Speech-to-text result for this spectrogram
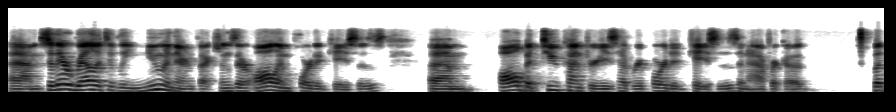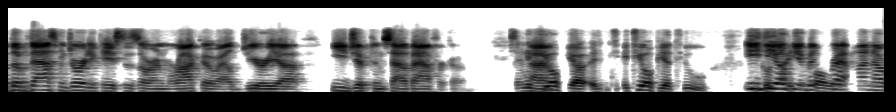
Um, so they're relatively new in their infections. They're all imported cases. Um, all but two countries have reported cases in Africa, but the vast majority of cases are in Morocco, Algeria, Egypt, and South Africa. And Ethiopia, um, Ethiopia too. Ethiopia, but on a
